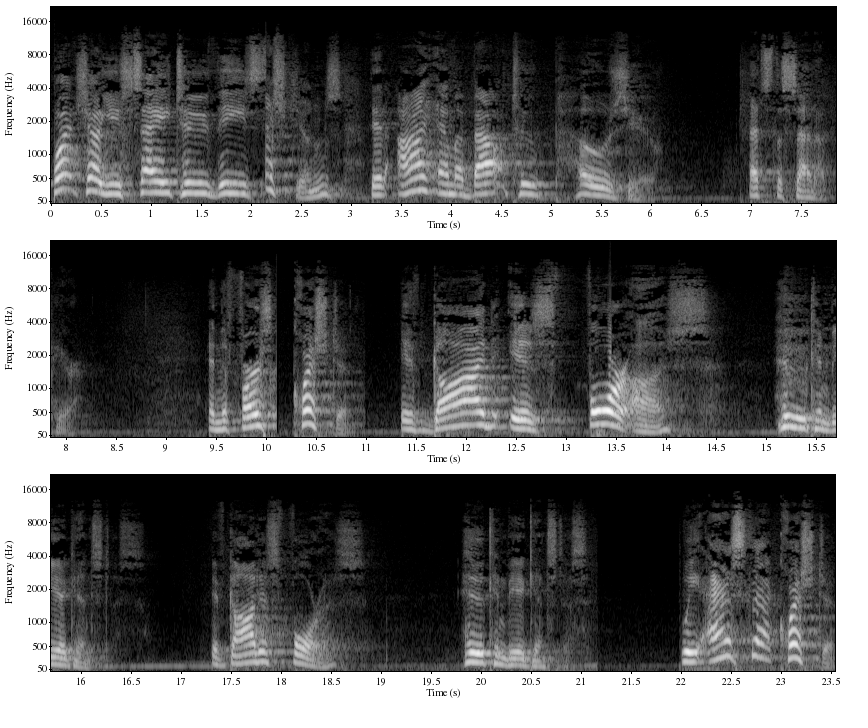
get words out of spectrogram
what shall you say to these questions that I am about to pose you? That's the setup here. And the first question if God is for us, who can be against us? If God is for us, who can be against us? We ask that question.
